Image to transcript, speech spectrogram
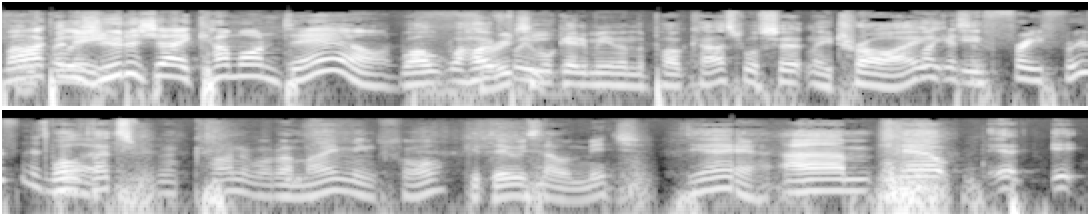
Mark company. LoGiudice, come on down. Well, well, hopefully Fruity. we'll get him in on the podcast. We'll certainly try. I might get some If- free fruit from this well, bloke. that's kind of what I'm aiming for. Could do with some Mitch. Yeah. Um, now, it, it,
